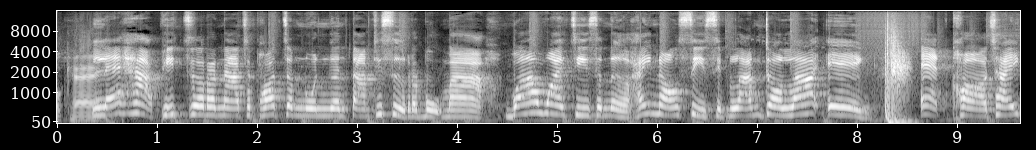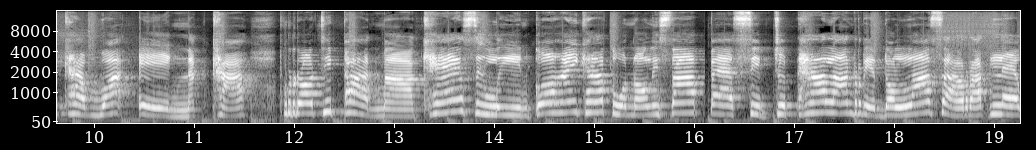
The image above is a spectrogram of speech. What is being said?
Okay. และหากพิจารณาเฉพาะจำนวนเงินตามที่สื่อระบุมา ว่า YG เสนอให้น้อง 40 ล้านดอลลาร์เอง แอดขอใช้คำว่าเองนะคะ เพราะที่ผ่านมาแค่ซิลีนก็ให้ค่าตัวน้องลิซ่า 80.5 ล้านเหรียญดอลลาร์สหรัฐแล้ว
